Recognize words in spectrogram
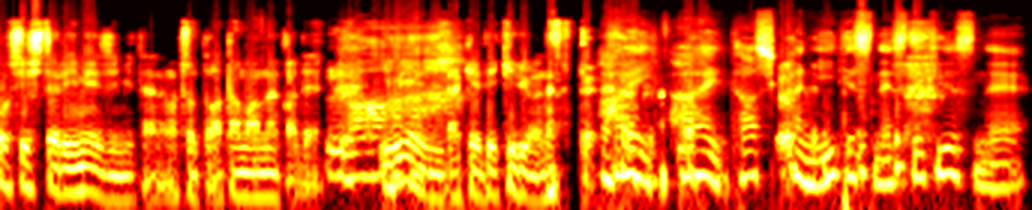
越ししてるイメージみたいなのがちょっと頭の中で、イメージだけできるようになって。はい、はい。確かにいいですね。素敵ですね。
